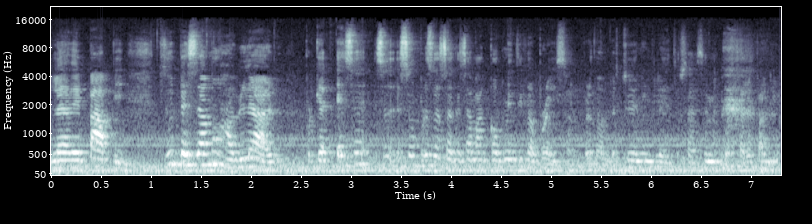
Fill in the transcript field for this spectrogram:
la de papi. Entonces empezamos a hablar, porque ese, ese es un proceso que se llama cognitive appraisal. Perdón, lo estoy en inglés, o sea, se me cuesta el español.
